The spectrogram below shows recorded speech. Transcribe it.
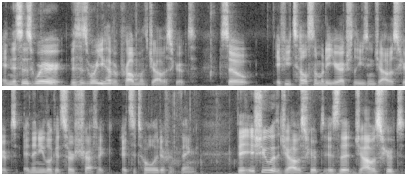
and this is where this is where you have a problem with JavaScript. So if you tell somebody you're actually using JavaScript and then you look at search traffic, it's a totally different thing. The issue with JavaScript is that JavaScript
